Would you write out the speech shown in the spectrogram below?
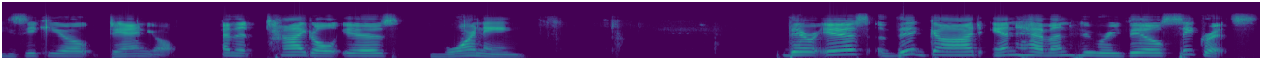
Ezekiel, Daniel. And the title is Warning. There is the God in heaven who reveals secrets.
